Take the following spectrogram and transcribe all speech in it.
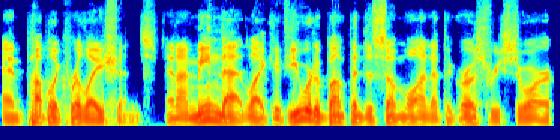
and public relations. And I mean that like if you were to bump into someone at the grocery store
